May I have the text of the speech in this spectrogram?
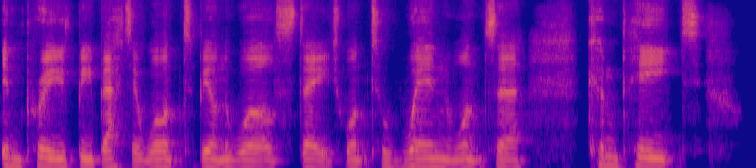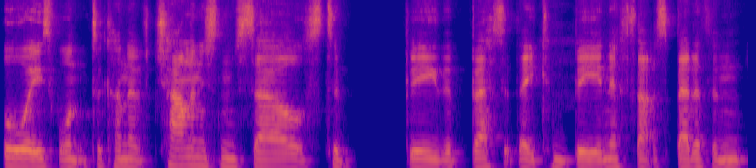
improve, be better, want to be on the world stage, want to win, want to compete, always want to kind of challenge themselves to be the best that they can be and if that's better than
